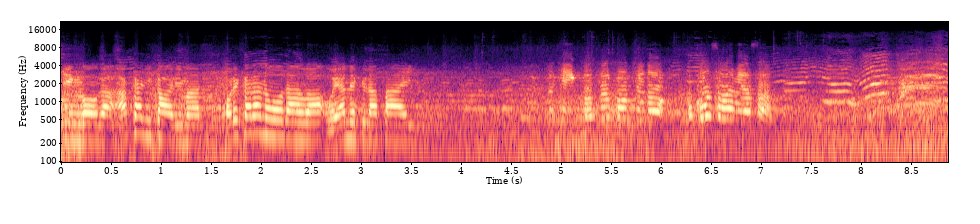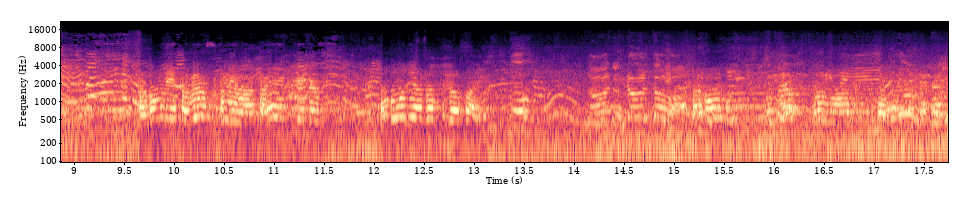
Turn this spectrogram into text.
おります号が赤に変わります。これからの横断はおやめください。ご通行中の歩行者の皆さん。車道に飛び出す距離は大変危険です。歩道に上がってください。車道に飛び出す距離は大変危険で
